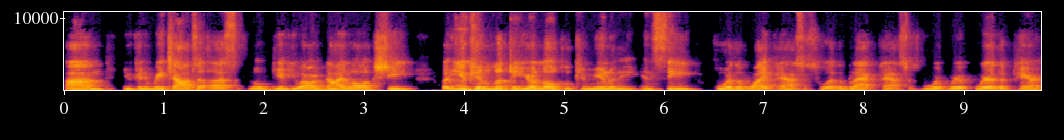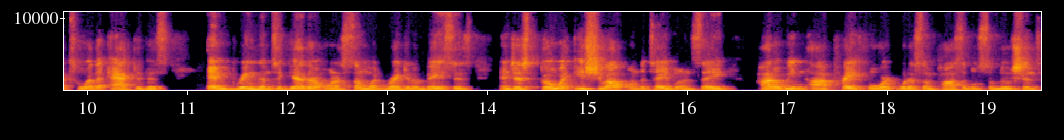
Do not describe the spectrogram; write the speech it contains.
Um, you can reach out to us. We'll give you our dialogue sheet. But you can look in your local community and see who are the white pastors, who are the black pastors, where, where, where are the parents, who are the activists, and bring them together on a somewhat regular basis and just throw an issue out on the table and say, how do we uh, pray for it? What are some possible solutions?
